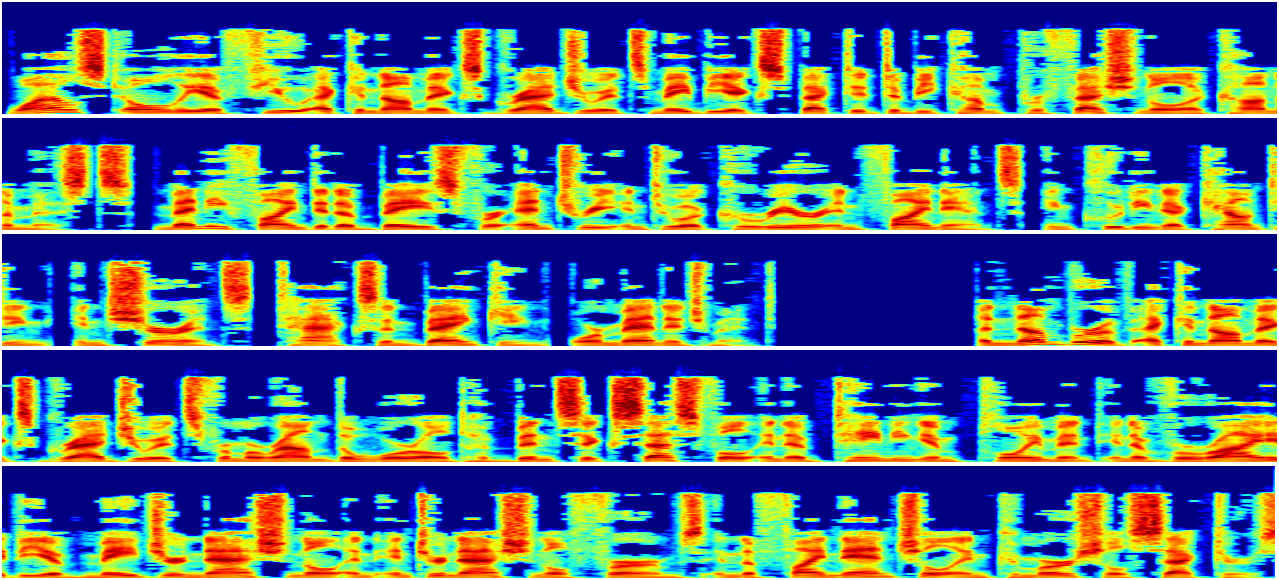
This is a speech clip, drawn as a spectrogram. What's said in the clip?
Whilst only a few economics graduates may be expected to become professional economists, many find it a base for entry into a career in finance, including accounting, insurance, tax and banking, or management. A number of economics graduates from around the world have been successful in obtaining employment in a variety of major national and international firms in the financial and commercial sectors,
